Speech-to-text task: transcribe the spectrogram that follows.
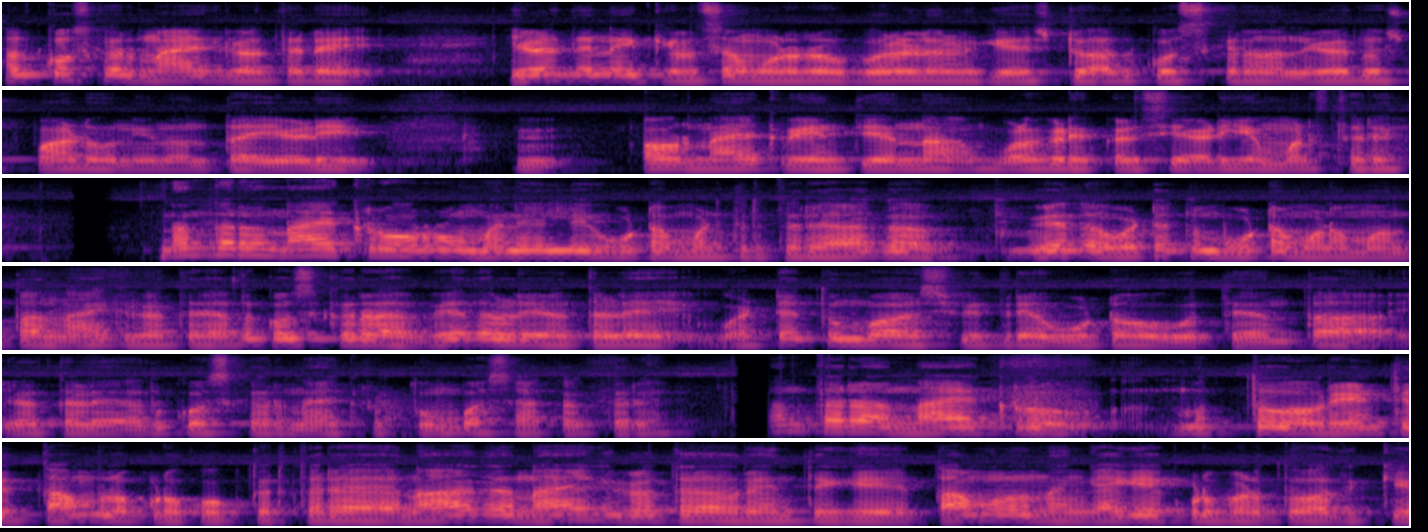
ಅದಕ್ಕೋಸ್ಕರ ನಾಯಕರು ಹೇಳ್ತಾರೆ, ಹೇಳ್ದೇನೆ ಕೆಲಸ ಮಾಡೋರು ಬರವಣಿಗೆ ಎಷ್ಟು, ಅದಕ್ಕೋಸ್ಕರ ನಾನು ಹೇಳಿದಷ್ಟು ಮಾಡು ನೀನು ಅಂತ ಹೇಳಿ, ಅವ್ರ ನಾಯಕರ ಹೆಂಡತಿಯನ್ನು ಒಳಗಡೆ ಕಳಿಸಿ ಅಡುಗೆ ಮಾಡಿಸ್ತಾರೆ ನಂತರ ನಾಯಕರು ಅವರು ಮನೆಯಲ್ಲಿ ಊಟ ಮಾಡ್ತಿರ್ತಾರೆ. ಆಗ ವೇದ ಹೊಟ್ಟೆ ತುಂಬ ಊಟ ಮಾಡಮ್ಮ ಅಂತ ನಾಯಕರು ಹೇಳ್ತಾರೆ. ಅದಕ್ಕೋಸ್ಕರ ವೇದಳು ಹೇಳ್ತಾಳೆ, ಹೊಟ್ಟೆ ತುಂಬ ಹಸಿವಿದ್ರೆ ಊಟ ಹೋಗುತ್ತೆ ಅಂತ ಹೇಳ್ತಾಳೆ. ಅದಕ್ಕೋಸ್ಕರ ನಾಯಕರು ತುಂಬ ಸಾಕಾಗ್ತಾರೆ. ನಂತರ ನಾಯಕರು ಮತ್ತು ಅವ್ರ ಹೆಂಡತಿ ತಾಂಬೂಲ ಕೊಡೋಕೆ ಹೋಗ್ತಿರ್ತಾರೆ. ಆಗ ನಾಯಕರು ಹೇಳ್ತಾರೆ, ಅವ್ರ ಹೆಂಡತಿಗೆ ತಾಂಬೂಲ ನಂಗೆ ಹೇಗೆ ಕೊಡಬಾರ್ದು, ಅದಕ್ಕೆ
